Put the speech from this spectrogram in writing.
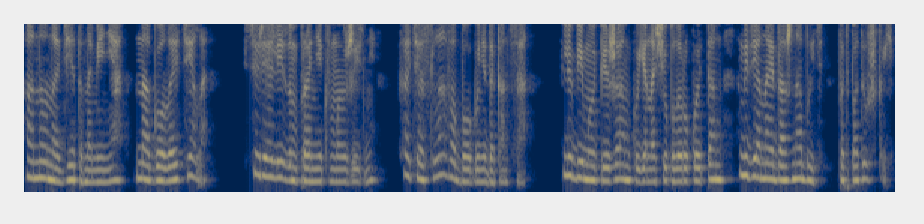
Оно надето на меня, на голое тело. Сюрреализм проник в мою жизнь, хотя, слава богу, не до конца. Любимую пижамку я нащупала рукой там, где она и должна быть, под подушкой.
